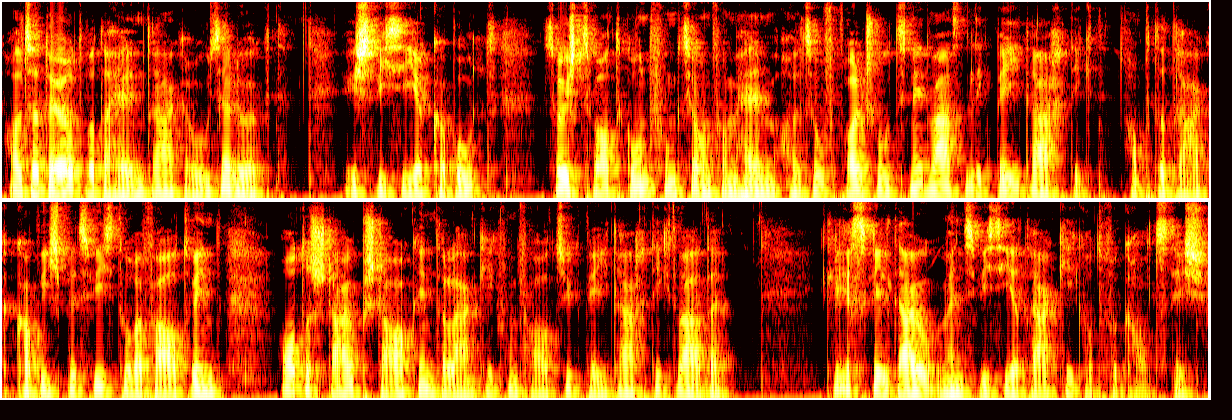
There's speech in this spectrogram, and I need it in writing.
also dort wo der Helmträger rausschaut. Ist das Visier kaputt, so ist zwar die Grundfunktion vom Helm als Aufprallschutz nicht wesentlich beeinträchtigt, aber der Träger kann beispielsweise durch einen Fahrtwind oder Staub stark in der Lenkung vom Fahrzeug beeinträchtigt werden. Gleiches gilt auch, wenn das Visier dreckig oder verkratzt ist.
